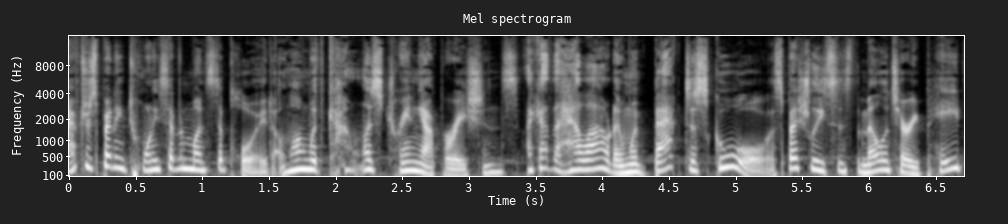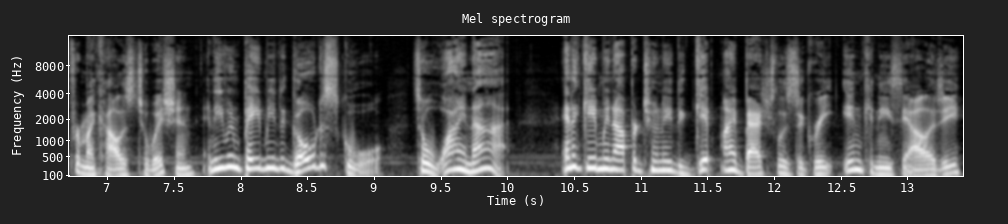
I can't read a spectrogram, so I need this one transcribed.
After spending 27 months deployed, along with countless training operations, I got the hell out and went back to school, especially since the military paid for my college tuition and even paid me to go to school. So why not? And it gave me an opportunity to get my bachelor's degree in kinesiology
